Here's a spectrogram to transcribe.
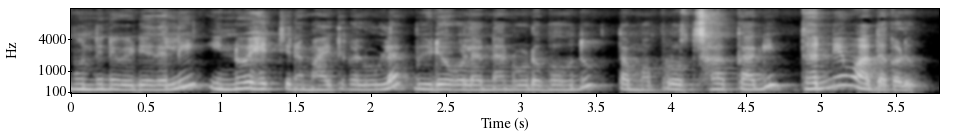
ಮುಂದಿನ ವಿಡಿಯೋದಲ್ಲಿ ಇನ್ನೂ ಹೆಚ್ಚಿನ ಮಾಹಿತಿಗಳುಳ್ಳ ವಿಡಿಯೋಗಳನ್ನು ನೋಡಬಹುದು. ತಮ್ಮ ಪ್ರೋತ್ಸಾಹಕ್ಕಾಗಿ ಧನ್ಯವಾದಗಳು.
